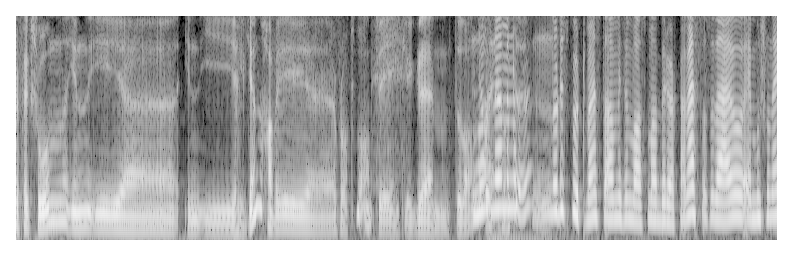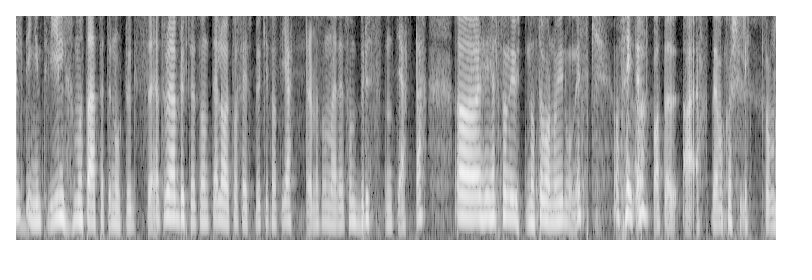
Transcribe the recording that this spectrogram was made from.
refleksjon inn i, eh, inn i helgen. Har vi uh, for noe annet vi egentlig glemte da? No, nei, men når du spurte meg om liksom hva som har berørt meg mest altså Det er jo emosjonelt ingen tvil om at det er Petter Northugs Jeg tror jeg brukte et sånt Jeg la ut på Facebook et sånt hjerte med sånn, der, sånn brustent hjerte. Uh, helt sånn uten at det var noe ironisk. Og tenkte etterpå at det, nei, det var kanskje litt sånn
